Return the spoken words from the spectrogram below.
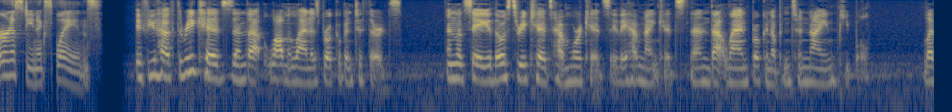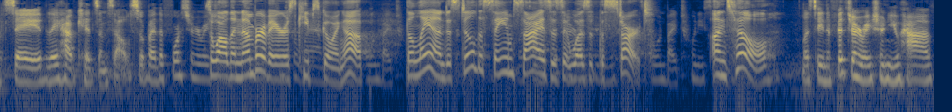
Ernestine explains. If you have three kids, then that lot of land is broken up into thirds. And let's say those three kids have more kids, say they have nine kids, then that land broken up into nine people. Let's say they have kids themselves. So by the fourth generation. So while the number of heirs keeps going up, the land is still the same size as it was at the start. Until. Let's say in the fifth generation, you have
